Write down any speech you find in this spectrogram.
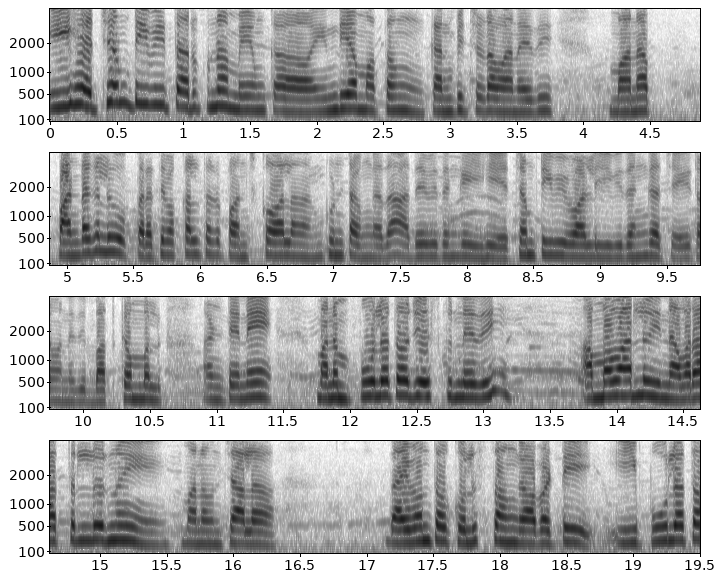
ఈ హెచ్ఎం టీవీ తరఫున మేము ఇండియా మొత్తం కనిపించడం అనేది మన పండగలు ప్రతి ఒక్కరితో పంచుకోవాలని అనుకుంటాం కదా. అదేవిధంగా ఈ హెచ్ఎం టీవీ వాళ్ళు ఈ విధంగా చేయటం అనేది బతుకమ్మలు అంటేనే మనం పూలతో చేసుకునేది అమ్మవార్లు ఈ నవరాత్రులని మనం చాలా దైవంతో కొలుస్తాం కాబట్టి ఈ పూలతో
